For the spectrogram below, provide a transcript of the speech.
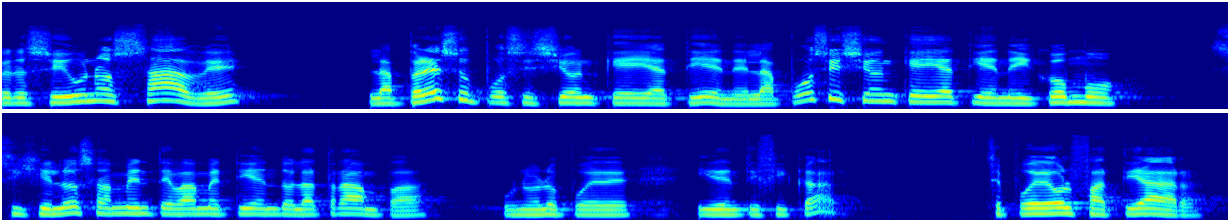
pero si uno sabe la presuposición que ella tiene, la posición que ella tiene y cómo sigilosamente va metiendo la trampa, uno lo puede identificar. Se puede olfatear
